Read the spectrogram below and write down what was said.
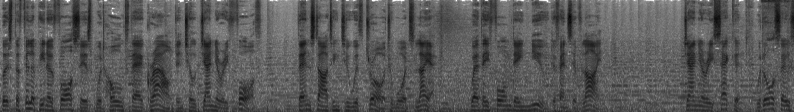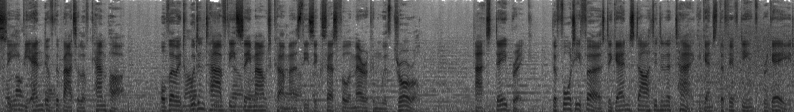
but the Filipino forces would hold their ground until January 4th, then starting to withdraw towards Layac, where they formed a new defensive line. January 2nd would also see the end of the Battle of Kampar, although it wouldn't have the same outcome as the successful American withdrawal. At daybreak, the 41st again started an attack against the 15th Brigade,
